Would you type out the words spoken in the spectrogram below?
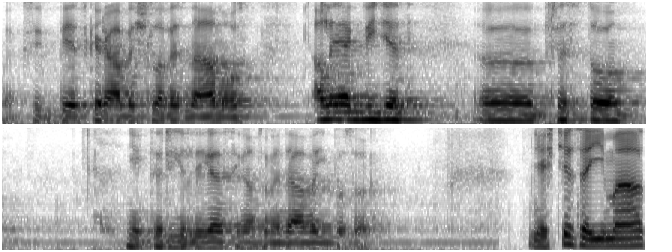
jaksi věc, která vešla ve známost, ale jak vidět, přesto někteří lidé si na to nedávají pozor. Mě ještě zajímá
